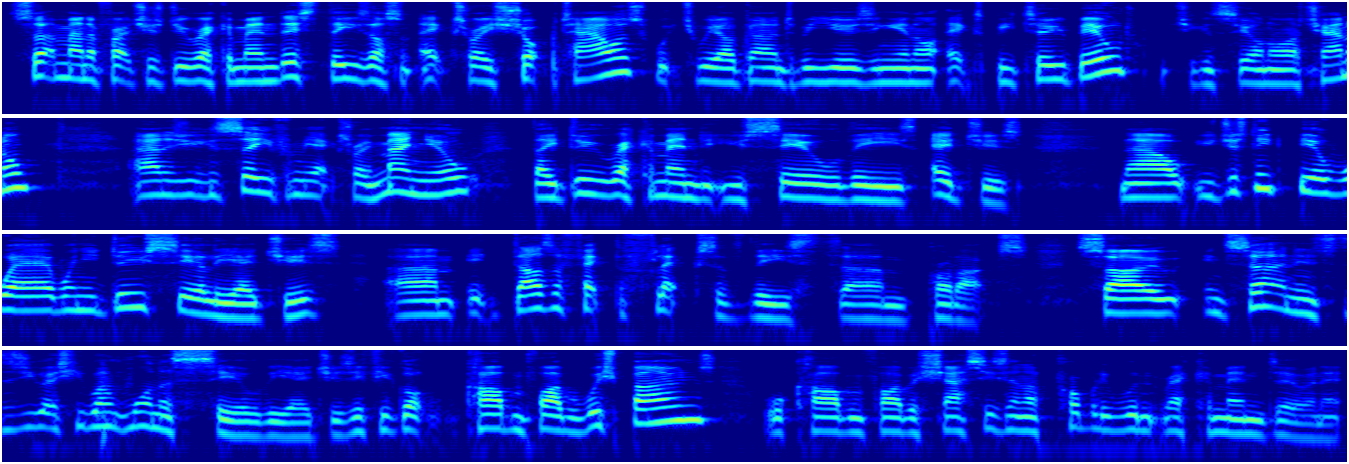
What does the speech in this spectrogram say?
Certain manufacturers do recommend this. These are some X-ray shock towers which we are going to be using in our XB2 build which you can see on our channel. And as you can see from the X-ray manual they do recommend that you seal these edges. Now you just need to be aware when you do seal the edges um, it does affect the flex of these um, products. So in certain instances, you actually won't want to seal the edges. If you've got carbon fibre wishbones or carbon fibre chassis, then I probably wouldn't recommend doing it.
